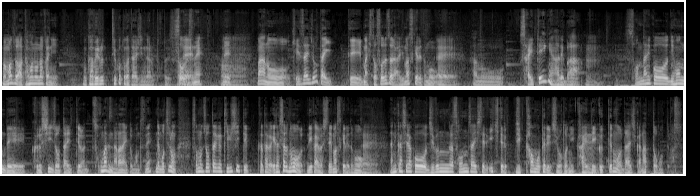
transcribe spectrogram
まあ、まずは頭の中に浮かべるっていうことが大事になるってことですかね。そうですね。うん。でまあ、あの経済状態って、まあ、人それぞれありますけれども、えあの最低限あれば、えうんそんなにこう日本で苦しい状態っていうのはそこまでならないと思うんですね。でもちろんその状態が厳しいっていう方がいらっしゃるのも理解はしていますけれども、え何かしらこう自分が存在している生きてる実感を持てる仕事に変えていくっていうのも大事かなと思ってます。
